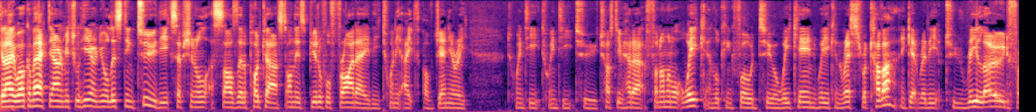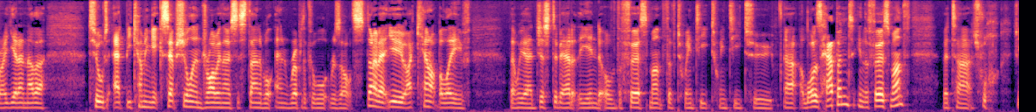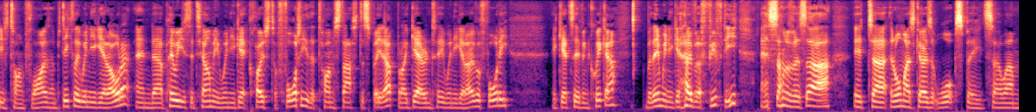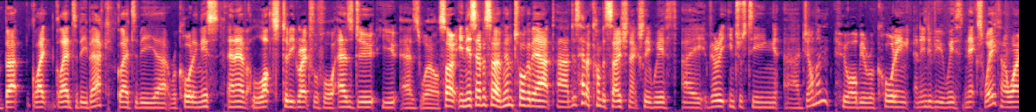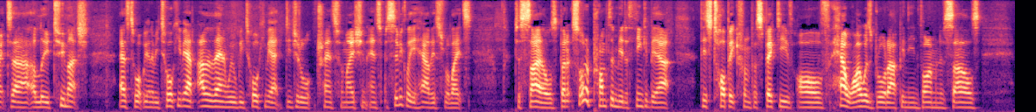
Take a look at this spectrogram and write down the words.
G'day, welcome back. Darren Mitchell here, and you're listening to the Exceptional Sales Leader Podcast on this beautiful Friday, the 28th of January 2022. Trust you've had a phenomenal week and looking forward to a weekend where you can rest, recover, and get ready to reload for yet another tilt at becoming exceptional and driving those sustainable and replicable results. Don't know about you, I cannot believe that we are just about at the end of the first month of 2022. Uh, a lot has happened in the first month. But uh, geez, time flies, and particularly when you get older. And uh, people used to tell me when you get close to 40 that time starts to speed up, but I guarantee when you get over 40, it gets even quicker. But then when you get over 50, as some of us are, it uh, it almost goes at warp speed. So, um, but glad glad to be back. Glad to be uh, recording this, and have lots to be grateful for, as do you as well. So, in this episode, I'm going to talk about. Uh, just had a conversation actually with a very interesting uh, gentleman who I'll be recording an interview with next week, and I won't uh, allude too much as to what we're going to be talking about, other than we'll be talking about digital transformation and specifically how this relates to sales. But it sort of prompted me to think about this topic from perspective of how I was brought up in the environment of sales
